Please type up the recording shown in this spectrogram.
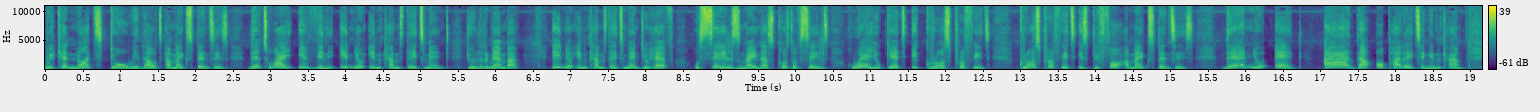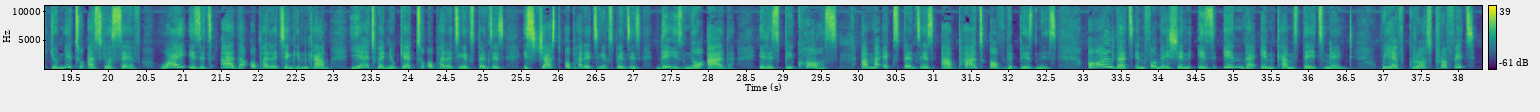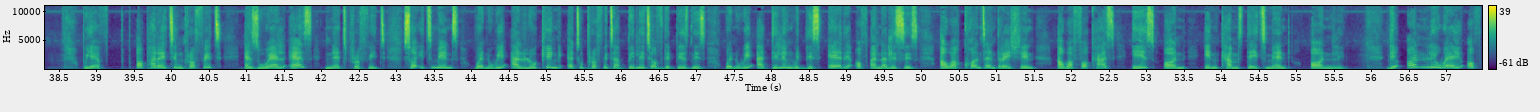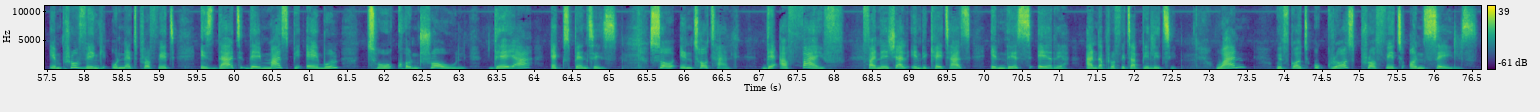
We cannot do without our expenses. That's why even in your income statement you'll remember in your income statement you have sales minus cost of sales where you get a gross profit. Gross profit is before our expenses. Then you add other operating income. You need to ask yourself why is it other operating income? Yet when you get to operating expenses it's just operating expenses. There is no other. It is because our expenses are part of the business. All that information is in the income statement. We have gross profit. We have operating profit as well as net profit. So it means when we are looking at profitability of the business, when we are dealing with this area of analysis, our concentration, our focus is on income statement only. The only way of improving net profit is that they must be able to control their expenses. So in total, there are 5 financial indicators in this area under profitability. One, we've got gross profit on sales.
